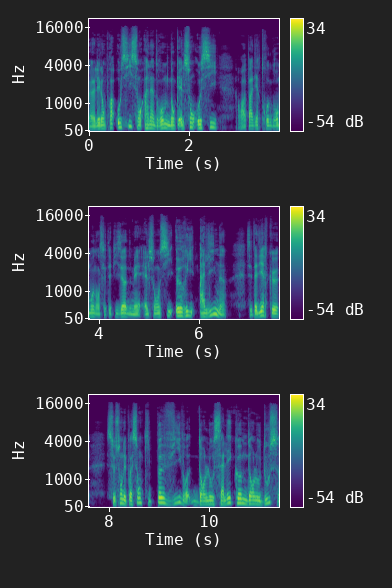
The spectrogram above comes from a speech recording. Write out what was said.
Euh, les lamproies aussi sont anadromes, donc elles sont aussi, on va pas dire trop de gros mots dans cet épisode, mais elles sont aussi euryalines, c'est-à-dire que ce sont des poissons qui peuvent vivre dans l'eau salée comme dans l'eau douce,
